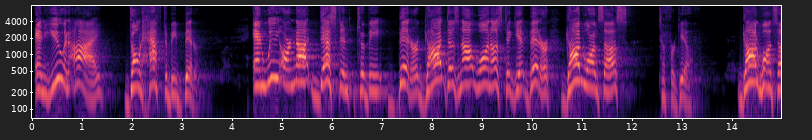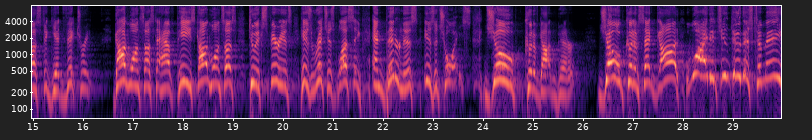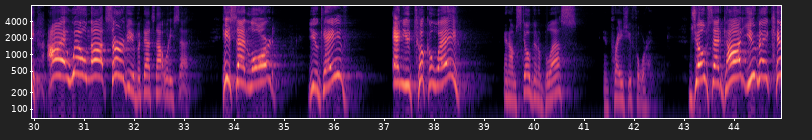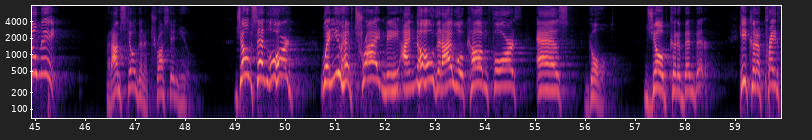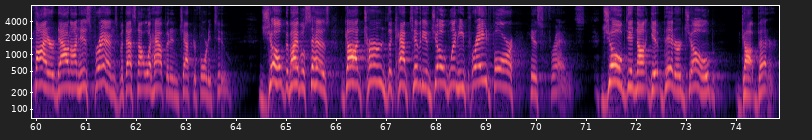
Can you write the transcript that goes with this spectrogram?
And you and I don't have to be bitter. And we are not destined to be bitter. God does not want us to get bitter. God wants us to forgive. God wants us to get victory. God wants us to have peace. God wants us to experience His richest blessing. And bitterness is a choice. Job could have gotten bitter. Job could have said, God, why did you do this to me? I will not serve you. But that's not what he said. He said, Lord, you gave and you took away, and I'm still going to bless and praise you for it. Job said, God, you may kill me, but I'm still going to trust in you. Job said, Lord, when you have tried me, I know that I will come forth as gold. Job could have been bitter. He could have prayed fire down on his friends, but that's not what happened in chapter 42. Job, the Bible says, God turned the captivity of Job when he prayed for his friends. Job did not get bitter, Job got better.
